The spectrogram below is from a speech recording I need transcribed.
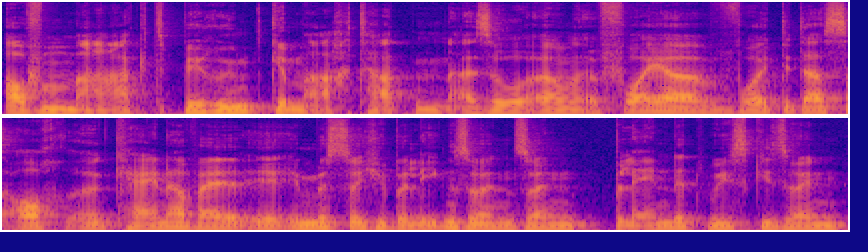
auf dem Markt berühmt gemacht hatten. Also äh, vorher wollte das auch äh, keiner, weil äh, ihr müsst euch überlegen, so ein, so ein Blended Whisky, so ein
